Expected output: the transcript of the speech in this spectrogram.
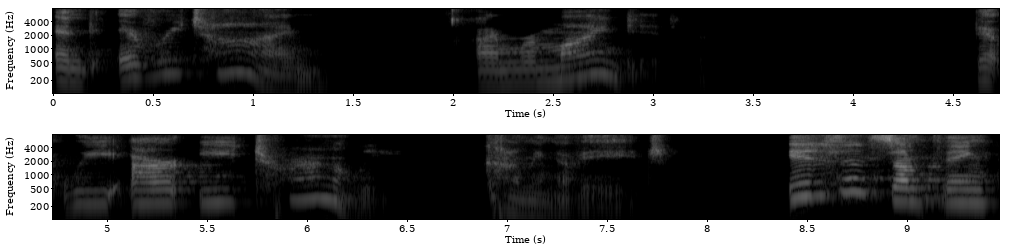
and every time I'm reminded that we are eternally coming of age. It isn't something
